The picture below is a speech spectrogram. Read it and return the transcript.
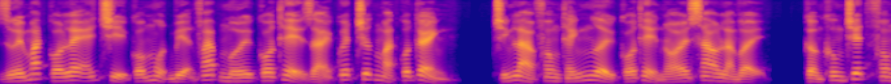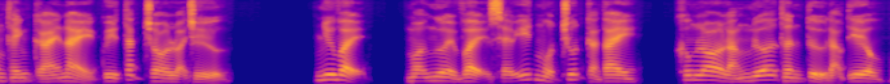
Dưới mắt có lẽ chỉ có một biện pháp mới có thể giải quyết trước mặt quân cảnh, chính là phong thánh người có thể nói sao làm vậy, cầm không chết phong thánh cái này quy tắc cho loại trừ. Như vậy, mọi người vậy sẽ ít một chút cản tay, không lo lắng nữa thân tử đạo tiêu.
